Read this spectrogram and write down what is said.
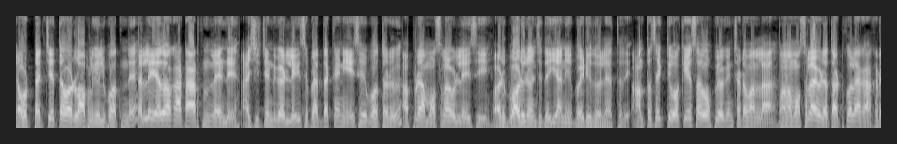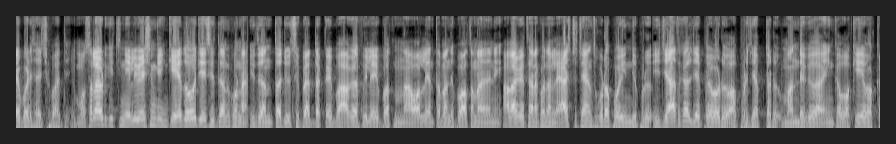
ఎవరు టచ్ చేస్తే వాడు లోపలికి వెళ్ళిపోతుంది? తల్లి ఏదో ఒక ఆట ఆడుతుందిలేండి. అసిస్టెంట్ గారు లేచి పెద్దక్కని వేసేయబోతాడు. అప్పుడే ఆ ముసలావిడ లేచి వాడి బాడీ నుంచి దయ్యాన్ని బయటికి తోలేస్తుంది అంత శక్తి ఒకేసారి ఉపయోగించడం వల్ల మన ముసలావిడ తట్టుకోలేక అక్కడే పడి చచ్చిపోద్ది. ముసలావిడికి ఇచ్చిన ఎలివేషన్కి ఇంకేదో చేసిద్ది అనుకున్నా. ఇదంతా చూసి పెద్దక్కై బాగా ఫీల్ అయిపోతుంది. నా వల్ల ఎంతమంది పోతున్నారని. అలాగే తనకున్న లాస్ట్ ఛాన్స్ కూడా పోయింది ఇప్పుడు. ఈ జాతకాలు చెప్పేవాడు అప్పుడు చెప్తాడు. మన దగ్గర ఇంకా ఒకే ఒక్క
